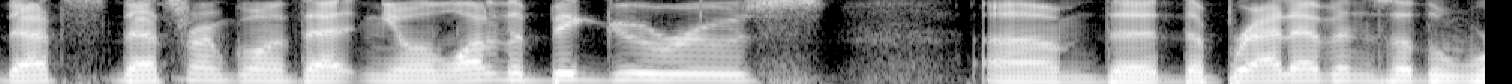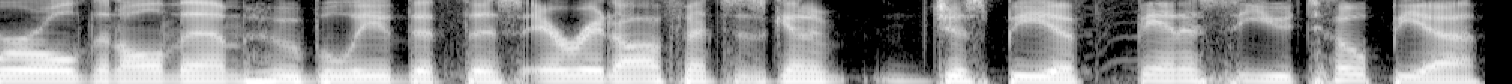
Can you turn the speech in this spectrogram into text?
that's that's where I'm going with that. And, you know, a lot of the big gurus um, the the Brad Evans of the world and all them who believe that this air raid offense is going to just be a fantasy utopia.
